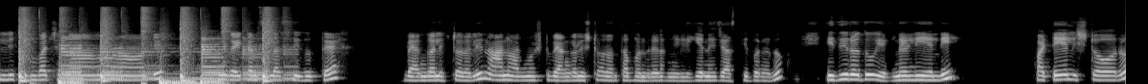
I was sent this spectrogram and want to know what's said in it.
ಇಲ್ಲಿ ತುಂಬಾ ಚೆನ್ನಾಗಿ ನಿಮ್ಗೆ ಐಟಮ್ಸ್ ಎಲ್ಲ ಸಿಗುತ್ತೆ. ಬ್ಯಾಂಗಲ್ ಸ್ಟೋರ್ ಅಲ್ಲಿ ನಾನು ಆಲ್ಮೋಸ್ಟ್ ಬ್ಯಾಂಗಲ್ ಸ್ಟೋರ್ ಅಂತ ಬಂದ್ರೆ ನಾನು ಇಲ್ಲಿಗೆನೆ ಜಾಸ್ತಿ ಬರೋದು. ಇದಿರೋದು ಯಗ್ನಳ್ಳಿಯಲ್ಲಿ Patel store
